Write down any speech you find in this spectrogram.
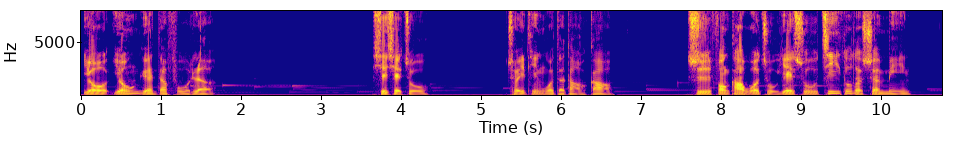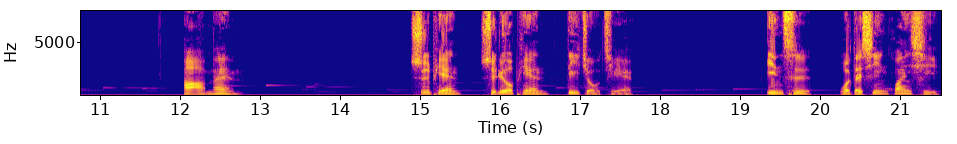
有永远的福乐。谢谢主垂听我的祷告。是奉靠我主耶稣基督的圣名。阿门。诗篇十六篇第九节。因此，我的心欢喜，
